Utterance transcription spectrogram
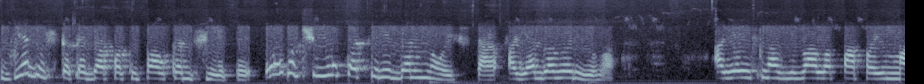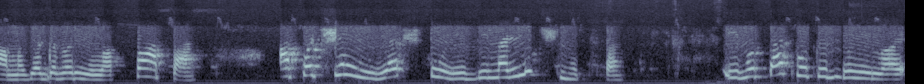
дедушка, когда покупал конфеты, он почему-то передо мной стал, а я говорила – а я их называла папа и мама. Я говорила, папа, а почему? Я что, единоличница? И вот так вот и было.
